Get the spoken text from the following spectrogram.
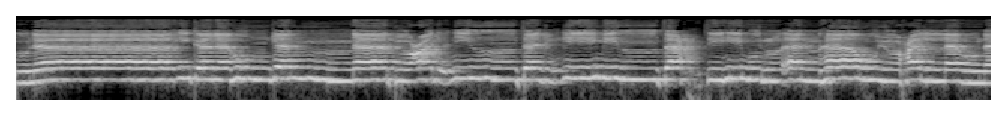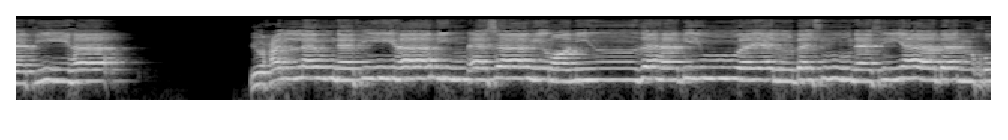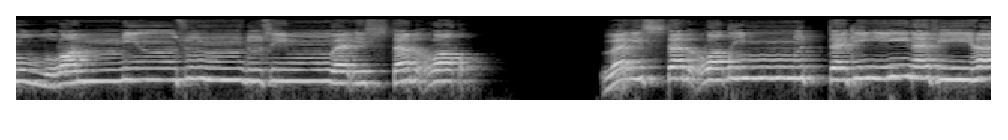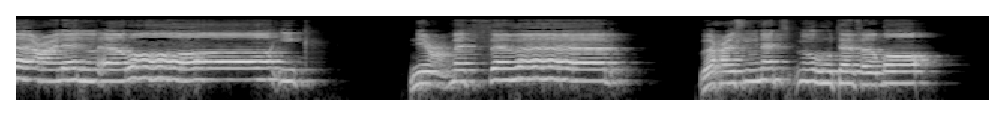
أولئك لهم جنات عدن تجري من تحتهم الأنهار يحلون فيها يحلون فيها من أسامر من ذهب ويلبسون ثيابا خضرا من سندس وإستبرق وإستبرق متكئين فيها على الأرائك. نعم الثواب. وحسنت مرتفقا.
